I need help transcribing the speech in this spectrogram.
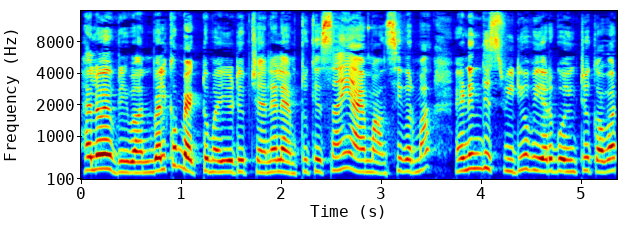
Hello everyone, welcome back to my YouTube channel M2 Kisai. I am Mansi Verma and in this video we are going to cover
